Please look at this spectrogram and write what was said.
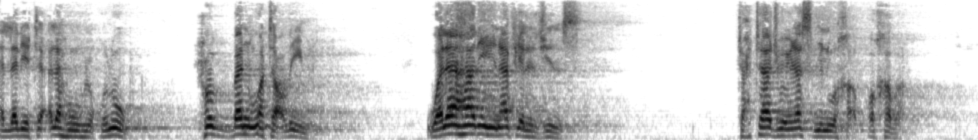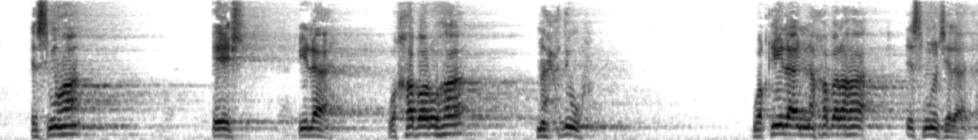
الذي تألهه القلوب حبا وتعظيما. ولا هذه نافية للجنس تحتاج إلى اسم وخبر. اسمها إيش؟ إله. وخبرها محذوف. وقيل إن خبرها اسم الجلالة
